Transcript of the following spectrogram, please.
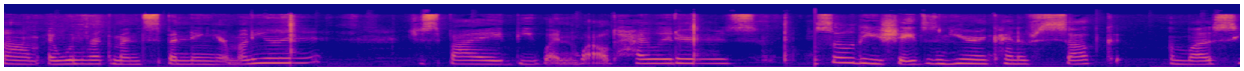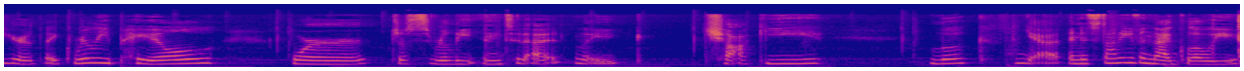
Um, I wouldn't recommend spending your money on it just by the Wet n Wild highlighters. Also, these shades in here kind of suck unless you're like really pale or just really into that like chalky look. Yeah, and it's not even that glowy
